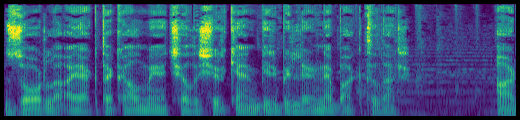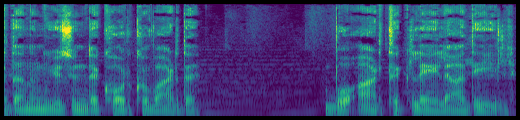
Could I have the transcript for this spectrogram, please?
zorla ayakta kalmaya çalışırken birbirlerine baktılar. Arda'nın yüzünde korku vardı. Bu artık Leyla değil.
